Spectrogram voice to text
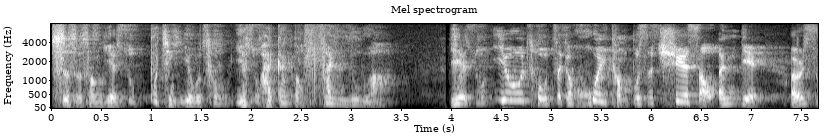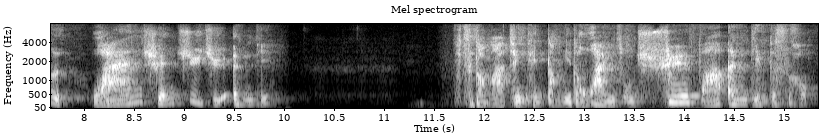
事实上，耶稣不仅忧愁，耶稣还感到愤怒啊！耶稣忧愁这个会堂不是缺少恩典，而是完全拒绝恩典。你知道吗？今天当你的话语中缺乏恩典的时候，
